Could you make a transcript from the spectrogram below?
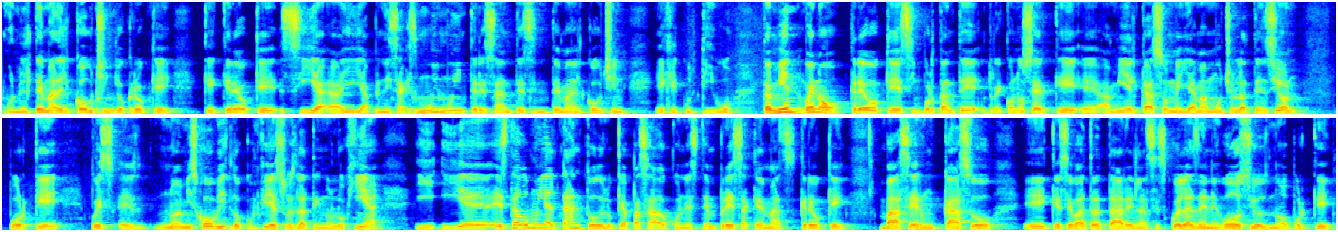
con el tema del coaching. Yo creo que, que, creo que sí hay aprendizajes muy, muy interesantes en el tema del coaching ejecutivo. También, bueno, creo que es importante reconocer que eh, a mí el caso me llama mucho la atención porque, pues, uno de mis hobbies, lo confieso, es la tecnología y, eh, he estado muy al tanto de lo que ha pasado con esta empresa, que además creo que va a ser un caso eh, que se va a tratar en las escuelas de negocios, ¿no? Porque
